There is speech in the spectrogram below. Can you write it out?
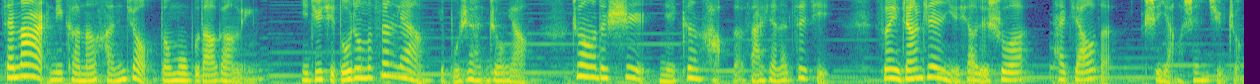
在那儿，你可能很久都摸不到杠铃，你举起多重的分量也不是很重要，重要的是你更好地发现了自己。所以张震也笑着说，他教的是养生举重。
